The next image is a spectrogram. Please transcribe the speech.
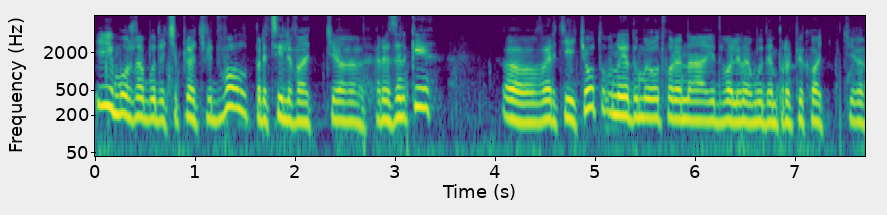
І можна буде чіпляти відвол, прицілювати е, резинки, е, вертіть ну, я думаю, отвори на відволі ми будемо пропікати е,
